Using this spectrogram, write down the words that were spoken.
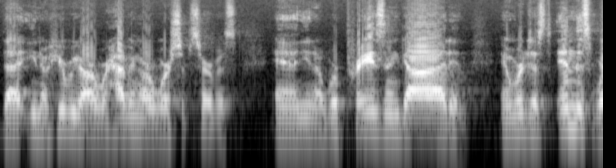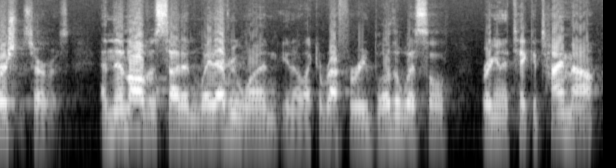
that, you know, here we are, we're having our worship service, and, you know, we're praising God and, and we're just in this worship service. And then all of a sudden, wait, everyone, you know, like a referee, blow the whistle. We're going to take a timeout.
